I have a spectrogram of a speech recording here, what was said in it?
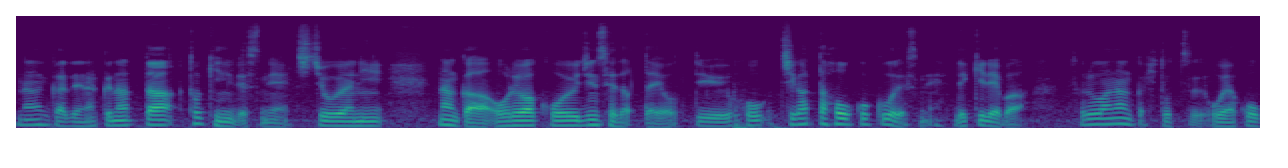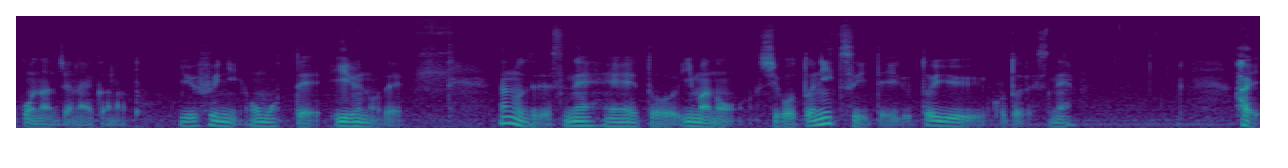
なんかで亡くなった時にですね父親になんか俺はこういう人生だったよっていう違った報告をですねできればそれはなんか一つ親孝行なんじゃないかなというふうに思っているのでなのでですね、えーと今の仕事についているということですね。はい。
